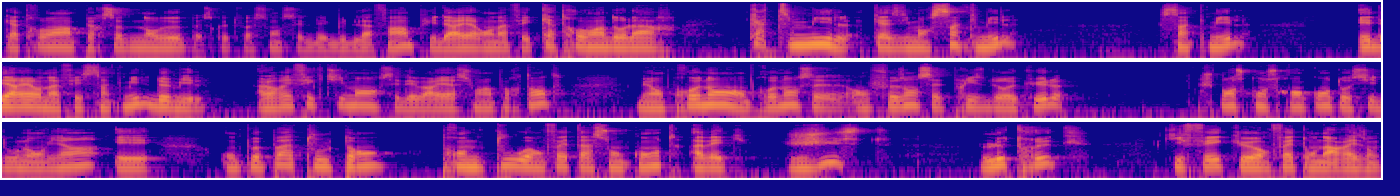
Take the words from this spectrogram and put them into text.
80, personne n'en veut parce que de toute façon, c'est le début de la fin. Puis derrière, on a fait 80 dollars, 4000, quasiment 5000. 5000. Et derrière, on a fait 5000, 2000. Alors effectivement, c'est des variations importantes, mais en prenant, en prenant, en faisant cette prise de recul, je pense qu'on se rend compte aussi d'où l'on vient et on peut pas tout le temps prendre tout en fait à son compte avec juste le truc qui fait qu'en en fait on a raison.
